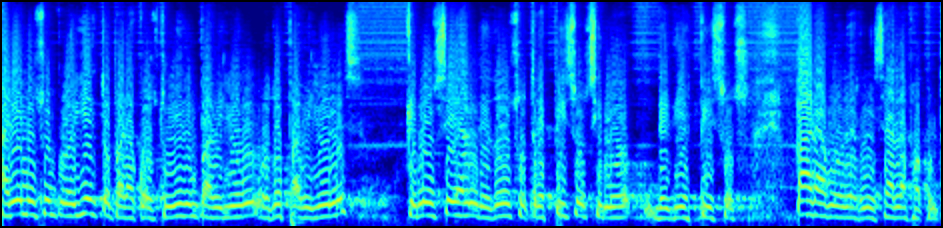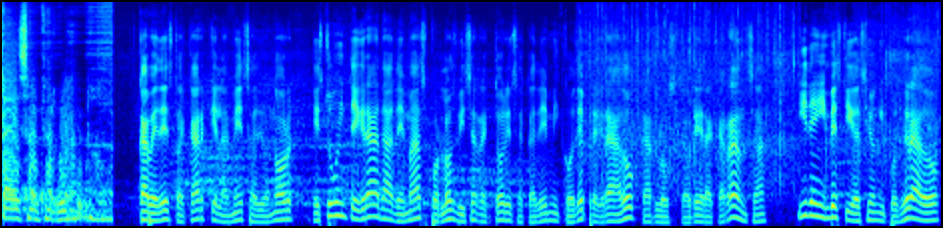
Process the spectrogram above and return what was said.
haremos un proyecto para construir un pabellón o dos pabellones que no sean de dos o tres pisos, sino de diez pisos, para modernizar la Facultad de San Fernando. Cabe destacar que la mesa de honor estuvo integrada además por los vicerrectores académicos de pregrado, Carlos Cabrera Carranza, y de investigación y posgrado,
